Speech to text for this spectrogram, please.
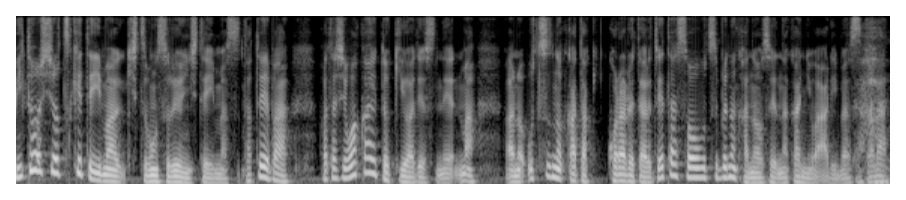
見通しをつけて今質問するようにしています。例えば私若い時はですね、まあ、あのうつの方来られたら絶対そううつ病の可能性の中にはありますから、はい、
